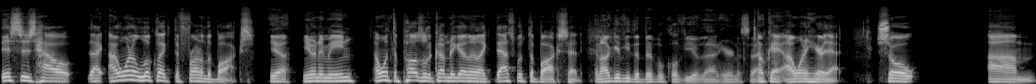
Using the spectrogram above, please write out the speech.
this is how, like, I want to look like the front of the box. Yeah. You know what I mean? I want the puzzle to come together like that's what the box said. And I'll give you the biblical view of that here in a second. Okay, I want to hear that. So, um,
